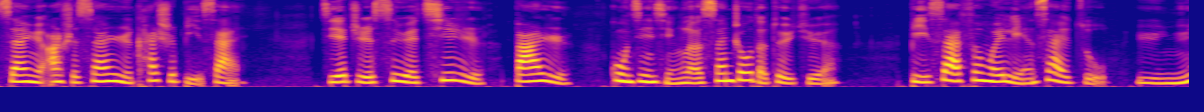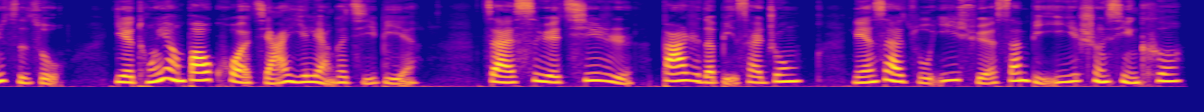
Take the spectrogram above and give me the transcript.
三月二十三日开始比赛，截止四月七日、八日，共进行了三周的对决。比赛分为联赛组与女子组，也同样包括甲乙两个级别。在四月七日、八日的比赛中，联赛组医学三比一胜信科。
